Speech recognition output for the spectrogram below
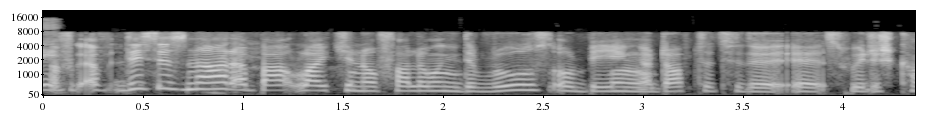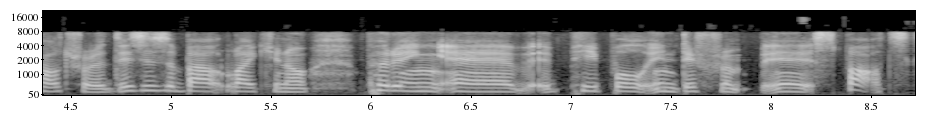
it, this is not about like you know following the rules or being adopted to the uh, Swedish culture. This is about like you know putting uh, people in different uh, spots.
